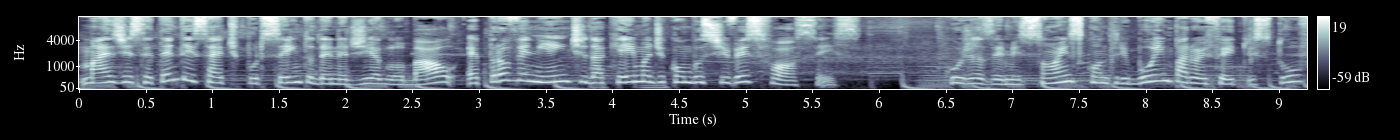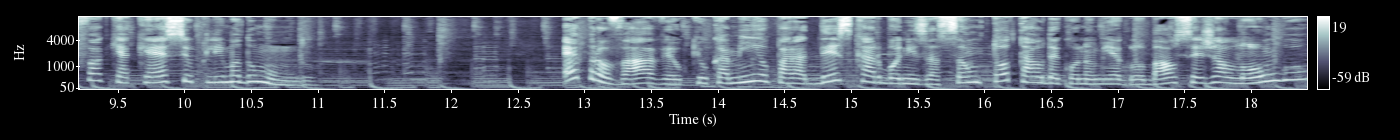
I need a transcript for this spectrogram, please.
mais de 77% da energia global é proveniente da queima de combustíveis fósseis, cujas emissões contribuem para o efeito estufa que aquece o clima do mundo. É provável que o caminho para a descarbonização total da economia global seja longo,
